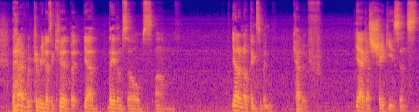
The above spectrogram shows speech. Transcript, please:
that I could read as a kid. But yeah, they themselves, um, yeah, I don't know, things have been kind of yeah, I guess shaky since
